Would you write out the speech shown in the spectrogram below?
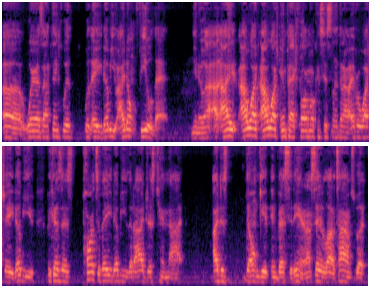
Uh, whereas I think with with AEW, I don't feel that. You know, I, I I watch I watch Impact far more consistently than I'll ever watch AEW because there's parts of AEW that I just cannot, I just don't get invested in. And I've said it a lot of times, but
